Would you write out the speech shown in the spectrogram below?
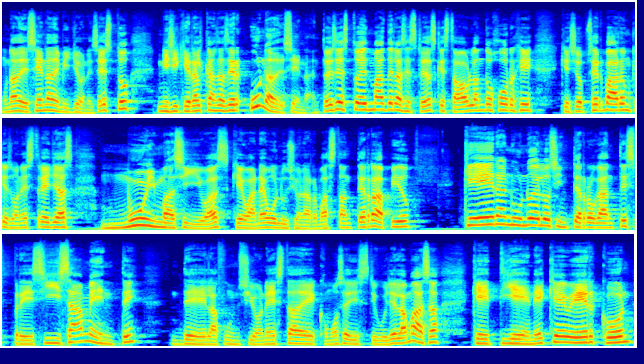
Una decena de millones. Esto ni siquiera alcanza a ser una decena. Entonces esto es más de las estrellas que estaba hablando Jorge, que se observaron, que son estrellas muy masivas, que van a evolucionar bastante rápido, que eran uno de los interrogantes precisamente de la función esta de cómo se distribuye la masa, que tiene que ver con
